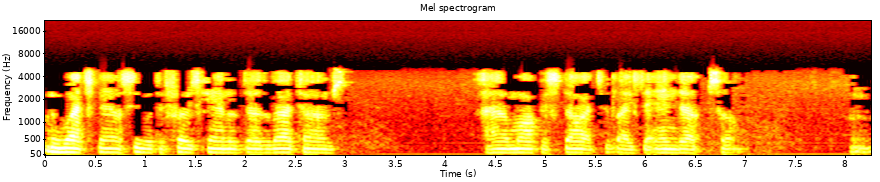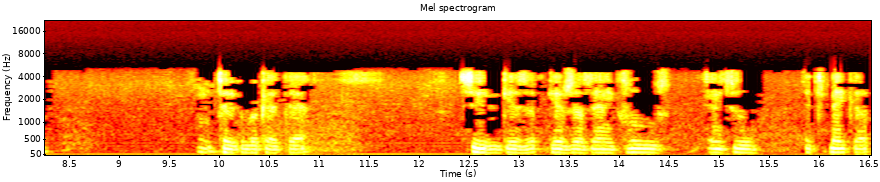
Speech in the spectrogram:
We watch now, see what the first candle does. A lot of times, how market starts, it likes to end up. So, hmm. we'll take a look at that. See if it gives gives us any clues into its makeup.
